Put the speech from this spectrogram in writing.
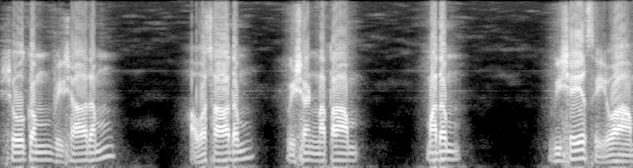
శోకం విషాదం అవసాదం విషణ్ణతాం మదం విషయసేవాం.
